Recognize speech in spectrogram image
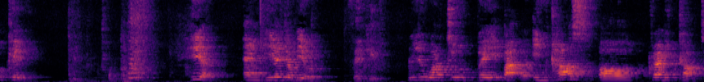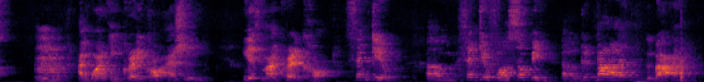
Okay. Here and here your bill. Thank you. Do you want to pay by uh, in cash or credit card? Mm, I want in credit card actually. Here's my credit card. Thank you. Um, thank you for shopping. Uh, goodbye. Goodbye.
